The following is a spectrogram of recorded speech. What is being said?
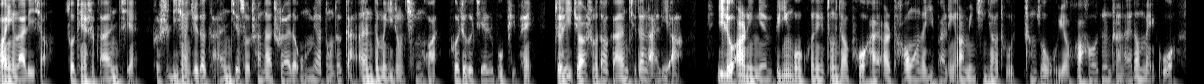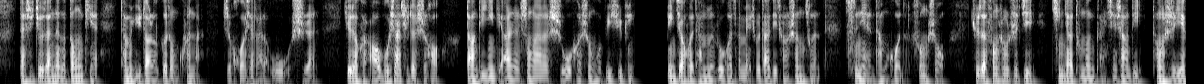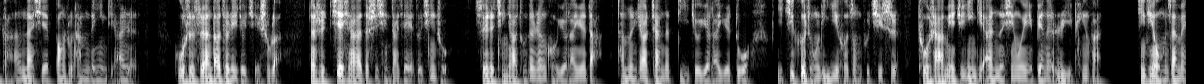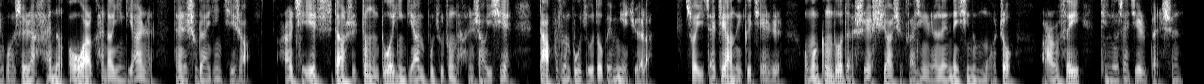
欢迎来理想。昨天是感恩节，可是理想觉得感恩节所传达出来的我们要懂得感恩这么一种情怀和这个节日不匹配。这里就要说到感恩节的来历啊。一六二零年，被英国国内宗教迫害而逃亡的一百零二名清教徒乘坐五月花号轮船来到美国，但是就在那个冬天，他们遇到了各种困难，只活下来了五十人。就在快熬不下去的时候，当地印第安人送来了食物和生活必需品。并教会他们如何在美洲大地上生存。次年，他们获得了丰收。就在丰收之际，清教徒们感谢上帝，同时也感恩那些帮助他们的印第安人。故事虽然到这里就结束了，但是接下来的事情大家也都清楚。随着清教徒的人口越来越大，他们要占的地就越来越多，以及各种利益和种族歧视、屠杀灭绝印第安人的行为也变得日益频繁。今天我们在美国虽然还能偶尔看到印第安人，但是数量已经极少，而且也只是当时众多印第安部族中的很少一些，大部分部族都被灭绝了。所以在这样的一个节日，我们更多的是需要去反省人类内心的魔咒，而非停留在节日本身。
